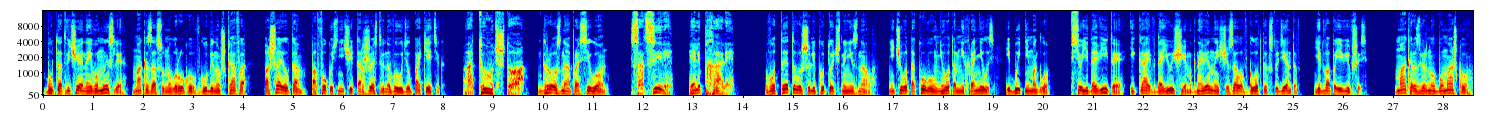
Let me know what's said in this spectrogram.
Будто отвечая на его мысли, Мака засунул руку в глубину шкафа, пошарил там, пофокусничай, торжественно выудил пакетик. «А тут что?» — грозно опросил он. «Сацири или пхали?» Вот этого Шелику точно не знал. Ничего такого у него там не хранилось и быть не могло. Все ядовитое и кайф дающее мгновенно исчезало в глотках студентов, едва появившись. Мак развернул бумажку,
